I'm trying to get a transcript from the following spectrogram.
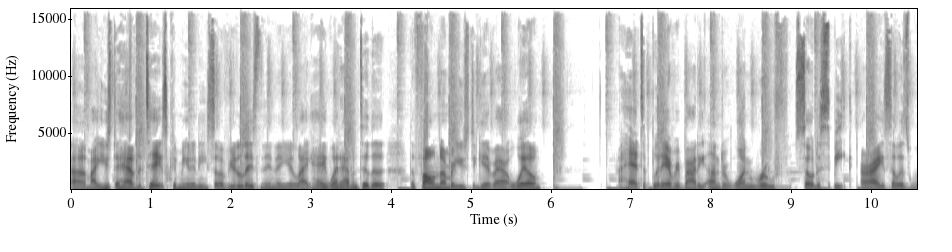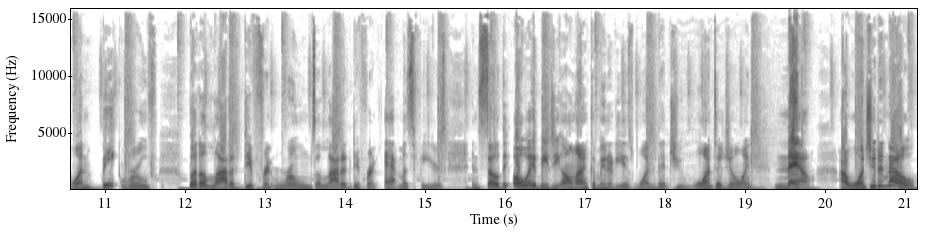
Um, I used to have the text community, so if you're listening and you're like, "Hey, what happened to the the phone number used to give out?" Well I had to put everybody under one roof, so to speak. All right. So it's one big roof, but a lot of different rooms, a lot of different atmospheres. And so the OABG online community is one that you want to join. Now, I want you to know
